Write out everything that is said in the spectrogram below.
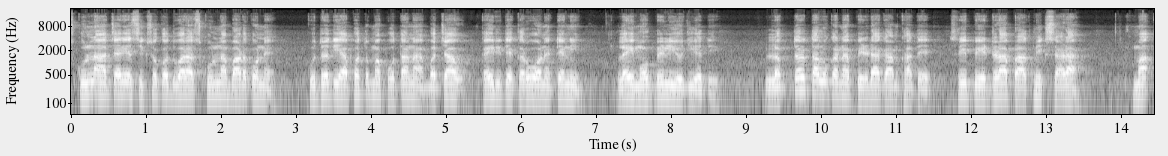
સ્કૂલના આચાર્ય શિક્ષકો દ્વારા સ્કૂલના બાળકોને કુદરતી આફતોમાં પોતાના બચાવ કઈ રીતે કરવો અને તેની લઈ મોકડ્રીલ યોજી હતી. લખતર તાલુકાના પેરડા ગામ ખાતે શ્રી પેઢડા પ્રાથમિક શાળામાં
